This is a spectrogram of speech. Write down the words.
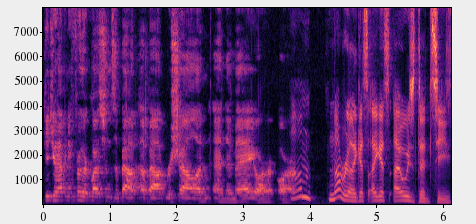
did you have any further questions about about Rachelle and and Aimee or or? Um, not really. I guess I guess I always did see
